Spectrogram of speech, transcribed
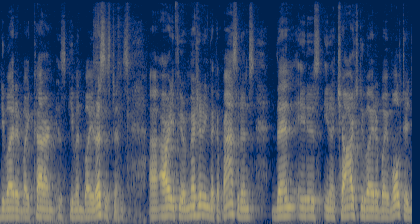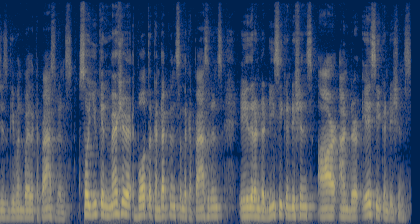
divided by current is given by resistance. Uh, or if you're measuring the capacitance, then it is you know charge divided by voltage is given by the capacitance. So you can measure both the conductance and the capacitance either under DC conditions or under AC conditions.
